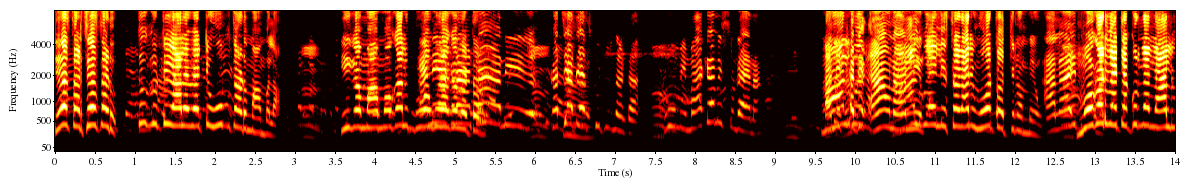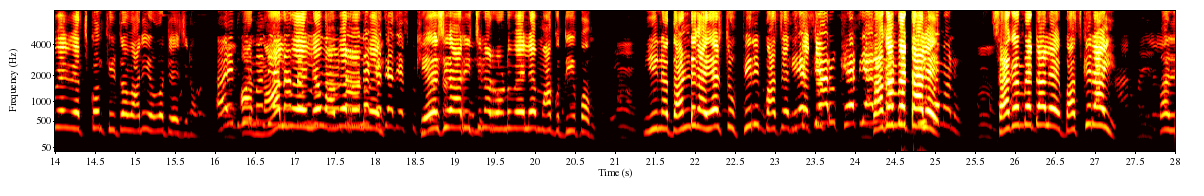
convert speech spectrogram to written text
చేస్తాడు చేస్తాడు. తుగుట్టి అలా పెట్టి ఊపుతాడు మామూలు. ఇక మా మొగలు పెట్టరు. నాలుగు వేలు ఇస్తాడని ఓటు వచ్చినాం మేము. మొగడు పెట్టకుండా నాలుగు వేలు తెచ్చుకొని అని ఓటు వేసినాం. నాలుగు వేలు అవే రెండు వేలు. కేసీఆర్ ఇచ్చిన రెండు వేలే మాకు దీపం. ఈయన దండగా వేస్తూ పిరి బస్ సగం పెట్టాలి. సగం పెట్టాలి. బస్ కిరాయి. మరి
